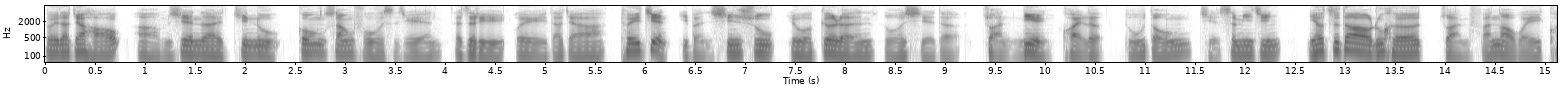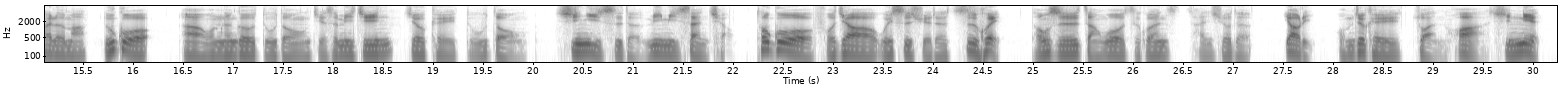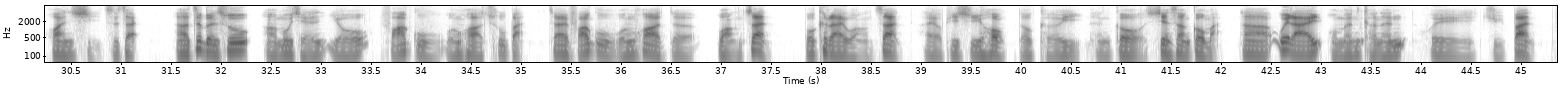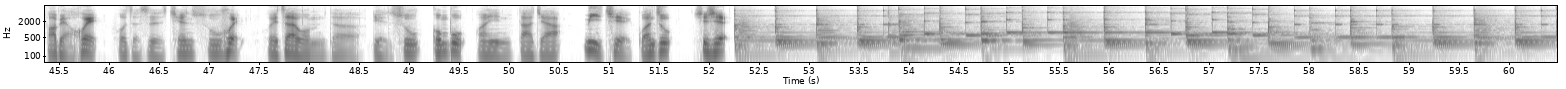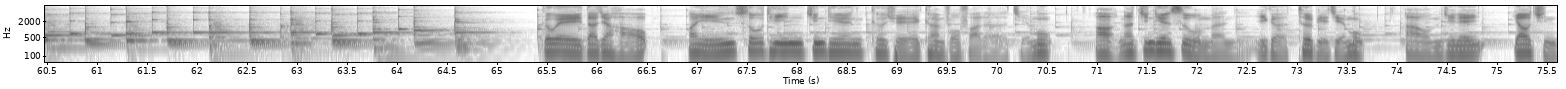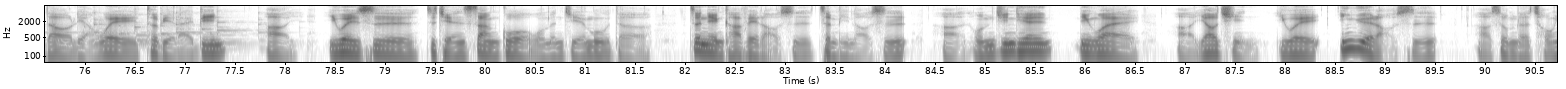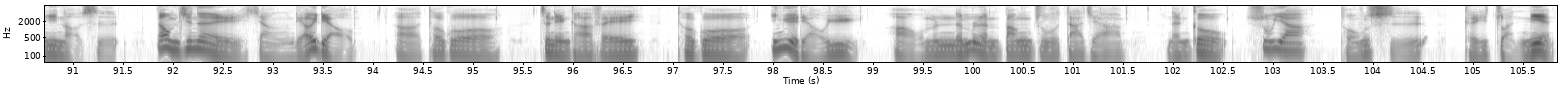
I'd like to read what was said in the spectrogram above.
各位大家好啊！我们现在进入工商服务时间，在这里为大家推荐一本新书，由我个人所写的《转念快乐：读懂解生密经》。你要知道如何转烦恼为快乐吗？如果啊，我们能够读懂解生密经，就可以读懂新意识的秘密善巧。透过佛教唯识学的智慧，同时掌握止观禅修的要领。我们就可以转化心念，欢喜自在。那这本书啊，目前由法鼓文化出版，在法鼓文化的网站、博客来网站，还有 PC Home 都可以能够线上购买。那未来我们可能会举办发表会，或者是签书会，会在我们的脸书公布，欢迎大家密切关注。谢谢。各位大家好，欢迎收听今天科学看佛法的节目啊。那今天是我们一个特别节目啊。我们今天邀请到两位特别来宾啊，一位是之前上过我们节目的正念咖啡老师郑平老师啊。我们今天另外啊邀请一位音乐老师啊，是我们的崇印老师。那我们现在想聊一聊啊，透过正念咖啡，透过音乐疗愈啊，我们能不能帮助大家能够舒压，同时可以转念？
